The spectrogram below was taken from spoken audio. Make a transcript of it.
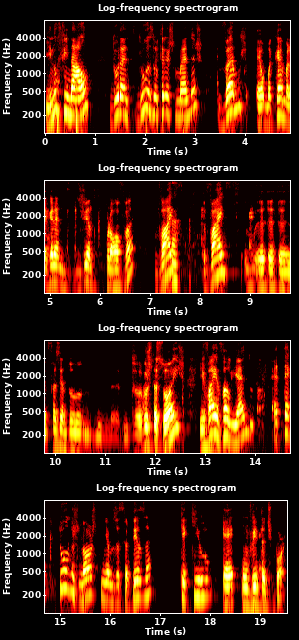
E no final, durante duas ou três semanas, vamos. É uma câmara grande de gente que prova, vai, tá. vai uh, uh, fazendo degustações e vai avaliando até que todos nós tenhamos a certeza que aquilo é um vintage sport.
